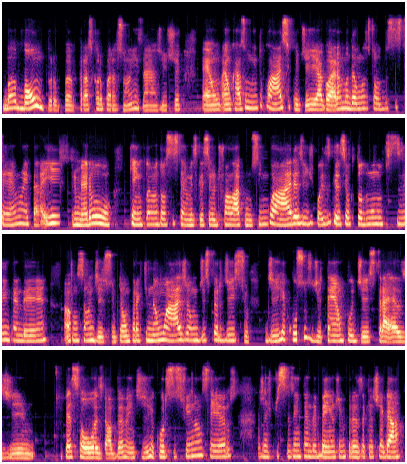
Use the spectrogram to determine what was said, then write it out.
bom para as corporações, né? A gente é um, é um caso muito clássico de agora mudamos todo o sistema e peraí, primeiro quem implementou o sistema esqueceu de falar com cinco áreas e depois esqueceu que todo mundo precisa entender a função disso. Então, para que não haja um desperdício de recursos, de tempo, de estresse, de pessoas e, obviamente, de recursos financeiros, a gente precisa entender bem onde a empresa quer chegar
